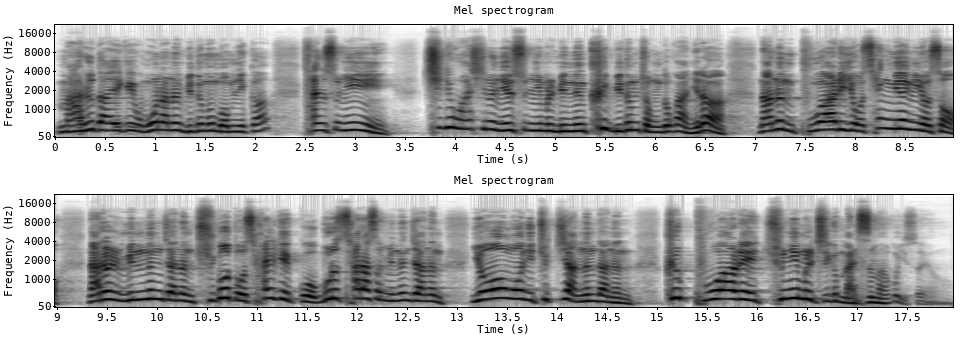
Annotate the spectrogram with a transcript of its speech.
마르다에게 원하는 믿음은 뭡니까? 단순히 치료하시는 예수님을 믿는 그 믿음 정도가 아니라 나는 부활이요 생명이어서 나를 믿는 자는 죽어도 살겠고 무릇 살아서 믿는 자는 영원히 죽지 않는다는 그 부활의 주님을 지금 말씀하고 있어요.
